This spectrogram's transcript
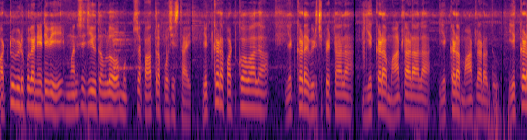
పట్టు విడుపులు అనేటివి మనిషి జీవితంలో ముఖ్య పాత్ర పోషిస్తాయి. ఎక్కడ పట్టుకోవాలా ఎక్కడ విడిచిపెట్టాలా ఎక్కడ మాట్లాడాలా ఎక్కడ మాట్లాడొద్దు. ఎక్కడ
